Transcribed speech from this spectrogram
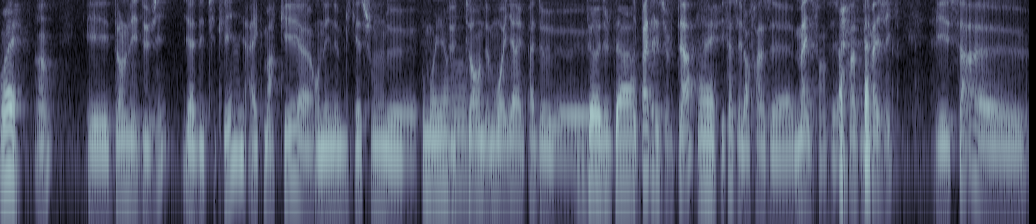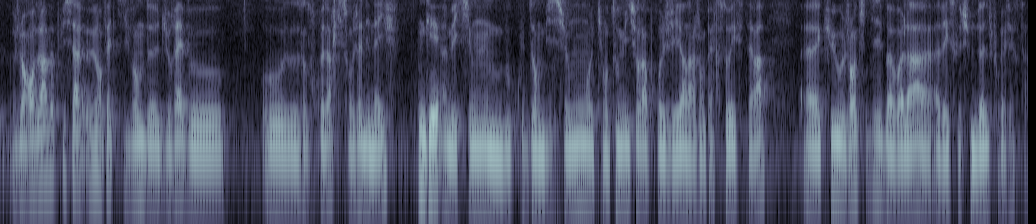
Ouais. Hein et dans les devis, il y a des petites lignes avec marqué euh, on a une obligation de, Au moyen de temps, de moyens et pas de, de résultats. et pas de résultats. Ouais. Et ça, c'est leur phrase, euh, c'est leur phrase magique. Et ça, euh, je leur en veux un peu plus à eux, en fait, qui vendent du rêve aux, aux entrepreneurs qui sont jeunes et naïfs, euh, mais qui ont beaucoup d'ambition, qui ont tout mis sur leur projet, en argent perso, etc. Euh, que aux gens qui disent, bah voilà, avec ce que tu me donnes, je pourrais faire ça.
